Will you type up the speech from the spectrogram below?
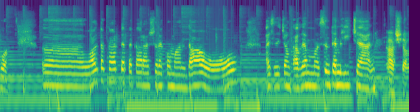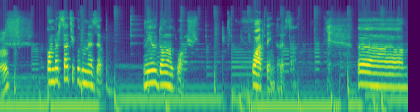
Bun. Uh, o altă carte pe care aș recomanda-o, hai să zicem că avem, suntem liceani. Așa. Conversații cu Dumnezeu. Neil Donald Walsh. Foarte interesant. Uh,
